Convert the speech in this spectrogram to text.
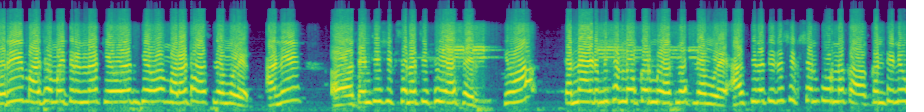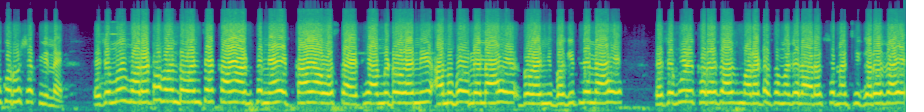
तरी माझ्या मैत्रिणींना केवळ केवळ मराठा असल्यामुळे आणि त्यांची शिक्षणाची फी असेल किंवा लवकर मिळत नसल्यामुळे आज तिला तिचं शिक्षण पूर्ण कंटिन्यू करू शकली नाही. त्याच्यामुळे मराठा बांधवांच्या काय अडचणी आहेत काय अवस्था आहेत हे आम्ही डोळ्यांनी अनुभवलेलं आहे डोळ्यांनी बघितलेलं आहे. त्याच्यामुळे खरंच आज मराठा समाजाला आरक्षणाची गरज आहे.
